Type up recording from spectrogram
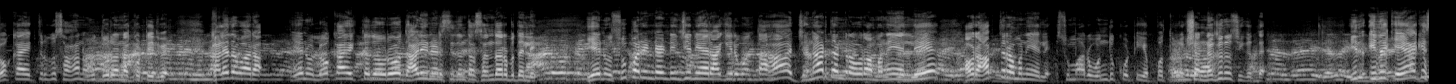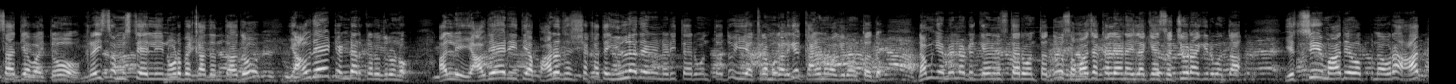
ಲೋಕಾಯುಕ್ತರಿಗೂ ಸಹ ನಾವು ದೂರನ್ನು ಕೊಟ್ಟಿದ್ವಿ. ಕಳೆದ ವಾರ ಏನು ಲೋಕಾಯುಕ್ತದವರು ದಾಳಿ ನಡೆಸಿದಂತಹ ಸಂದರ್ಭದಲ್ಲಿ ಏನು ಸೂಪರಿಂಟೆಂಡೆಂಟ್ ಇಂಜಿನಿಯರ್ ಆಗಿರುವಂತಹ ಜನಾರ್ದನ್ ರವರ ಮನೆಯಲ್ಲಿ, ಅವರ ಆಪ್ತರ ಮನೆಯಲ್ಲಿ ಸುಮಾರು ಒಂದು ಕೋಟಿ ಎಪ್ಪತ್ತು ಲಕ್ಷ ನಗದು ಸಿಗುತ್ತೆ. ಇದು ಇದಕ್ಕೆ ಹೇಗೆ ಸಾಧ್ಯವಾಯಿತು? ಕ್ರೈಸ್ತ ಸಂಸ್ಥೆಯಲ್ಲಿ ನೋಡಬೇಕಾದಂಥದ್ದು ಯಾವುದೇ ಟೆಂಡರ್ ಕರೆದ್ರು ಅಲ್ಲಿ ಯಾವುದೇ ರೀತಿಯ ಪಾರದರ್ಶಕತೆ ಇಲ್ಲದೇ ನಡೀತಾ ಇರುವಂಥದ್ದು ಈ ಅಕ್ರಮಗಳಿಗೆ ಕಾರಣವಾಗಿರುವಂಥದ್ದು. ನಮಗೆ ಮೇಲ್ನೋಟ ಕಾಣಿಸ್ತಾ ಇರುವಂಥದ್ದು ಸಮಾಜ ಕಲ್ಯಾಣ ಇಲಾಖೆ ಸಚಿವರಾಗಿರುವಂಥ ಎಚ್ ಸಿ ಮಹದೇವಪ್ಪನವರ ಆತ್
